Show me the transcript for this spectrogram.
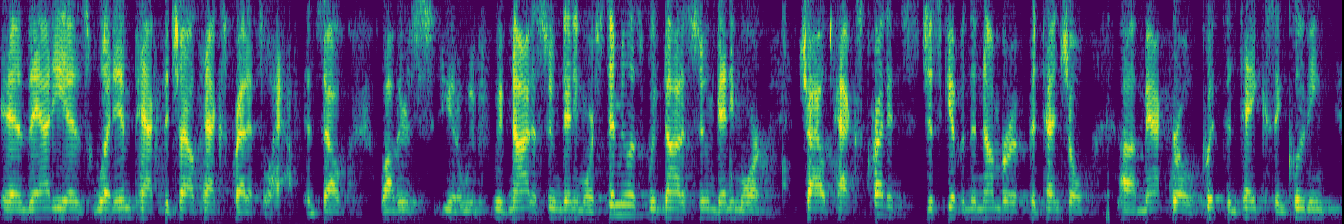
and that is what impact the child tax credits will have. And so while there's, you know, we've not assumed any more stimulus, we've not assumed any more child tax credits, just given the number of potential uh, macro puts and takes, including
